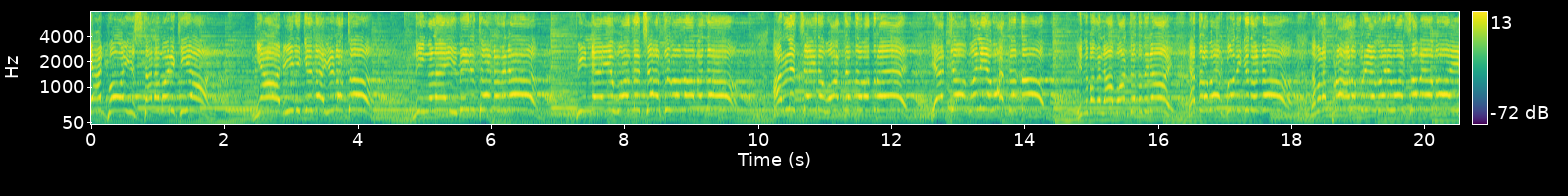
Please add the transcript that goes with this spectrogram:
ഞാൻ പോയി സ്ഥലമൊരുക്കിയാൽ ഞാൻ ഇരിക്കുന്ന ഇടത്ത് നിങ്ങളെ വീഴ്ത്തേണ്ടതിന് വന്ന് ചേർത്തുകൊള്ളാമെന്ന് അരളി ചെയ്ത വാക്തത്വം ഏറ്റവും വലിയ വാക്തത്വം ഇന്ന് മകൾ ആ വാക്തത്വത്തിനായി എത്ര പേർ കൊതിക്കുന്നുണ്ട്? നമ്മുടെ പ്രാണപ്രിയ വരുവാൻ സമയമായി.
